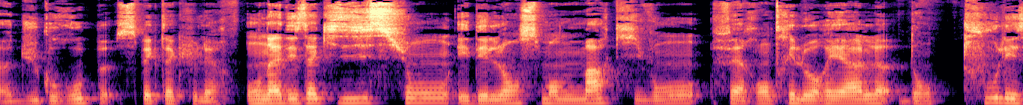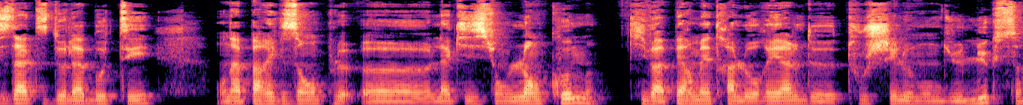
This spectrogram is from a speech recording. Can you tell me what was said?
euh, du groupe spectaculaire. On a des acquisitions et des lancements de marques qui vont faire rentrer L'Oréal dans tous les axes de la beauté, on a par exemple euh, l'acquisition Lancôme qui va permettre à L'Oréal de toucher le monde du luxe,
